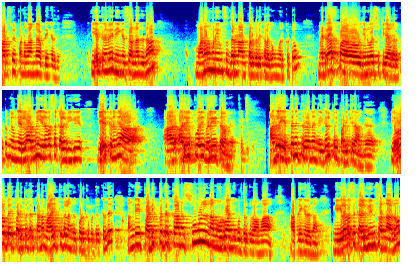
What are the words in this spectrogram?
பார்ட்டிசிபேட் பண்ணுவாங்க அப்படிங்கிறது. ஏற்கனவே நீங்க சொன்னதுதான். மனோன்மணியம் சுந்தரநாத் பல்கலைக்கழகம் இருக்கட்டும் மெட்ராஸ் யூனிவர்சிட்டியாக இருக்கட்டும் இவங்க எல்லாருமே இலவச கல்விக்கு ஏற்கனவே அறிவிப்பை வெளியிட்டவங்க. அதுல எத்தனை திருநங்கைகள் போய் படிக்கிறாங்க? எவ்வளவு பேர் படிப்பதற்கான வாய்ப்புகள் அங்க கொடுக்கப்பட்டிருக்கிறது? அங்கே படிப்பதற்கான சூழல் நாம உருவாக்கி கொடுத்திருக்கிறோமா? அப்படிங்கறதுதான். இங்க இலவச கல்வின்னு சொன்னாலும்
